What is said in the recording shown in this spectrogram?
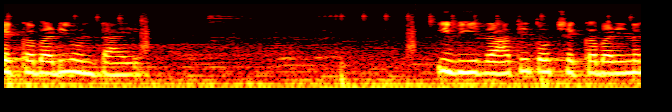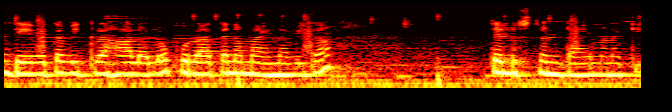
చెక్కబడి ఉంటాయి. ఇవి రాతితో చెక్కబడిన దేవత విగ్రహాలలో పురాతనమైనవిగా తెలుస్తుంటాయి మనకి.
